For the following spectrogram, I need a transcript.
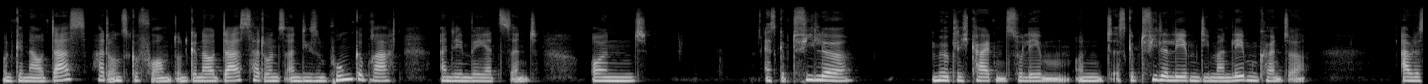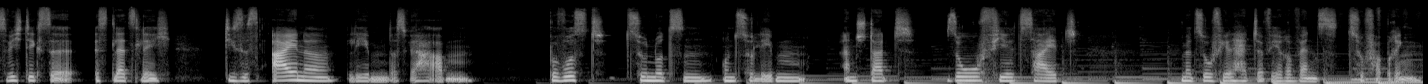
Und genau das hat uns geformt. Und genau das hat uns an diesen Punkt gebracht, an dem wir jetzt sind. Und es gibt viele Möglichkeiten zu leben und es gibt viele Leben, die man leben könnte. Aber das Wichtigste ist letztlich dieses eine Leben, das wir haben, bewusst zu nutzen und zu leben, anstatt so viel Zeit mit so viel hätte, wäre, wenn's zu verbringen.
